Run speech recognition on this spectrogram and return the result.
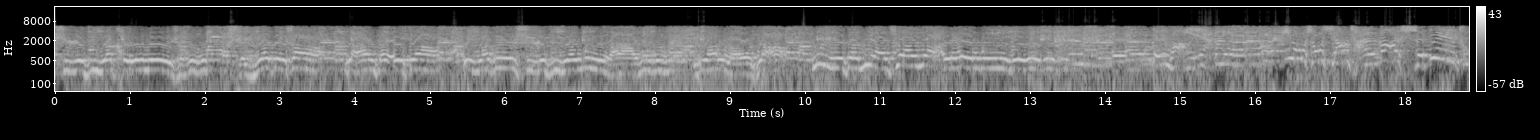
师姐口内声，师姐在上，俺在下，我的师弟问安宁，两老下跪在面前压来问，东方爷右手相搀把师弟冲，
